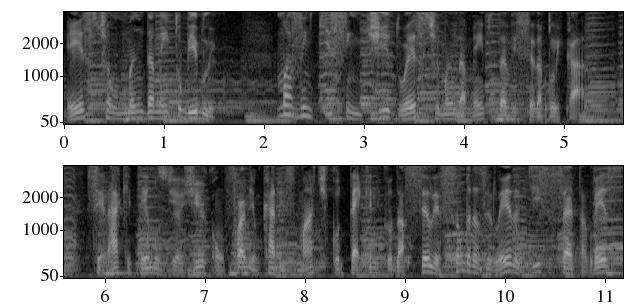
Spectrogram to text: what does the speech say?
este é um mandamento bíblico. Mas em que sentido este mandamento deve ser aplicado? Será que temos de agir conforme um carismático técnico da seleção brasileira disse certa vez?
